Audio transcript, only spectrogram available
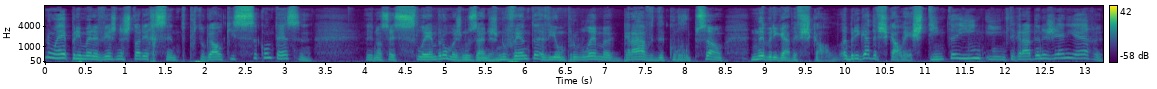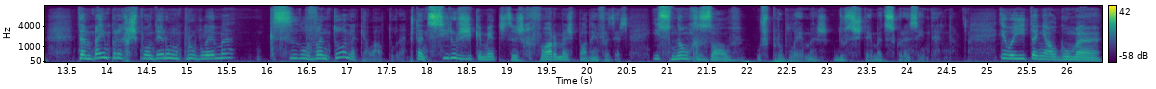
Não é a primeira vez na história recente de Portugal que isso acontece. Não sei se se lembram, mas nos anos 90 havia um problema grave de corrupção na Brigada Fiscal. A Brigada Fiscal é extinta e integrada na GNR. Também para responder a um problema que se levantou naquela altura. Portanto, cirurgicamente, estas reformas podem fazer-se. Isso não resolve os problemas do sistema de segurança interna. Eu aí tenho alguma.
